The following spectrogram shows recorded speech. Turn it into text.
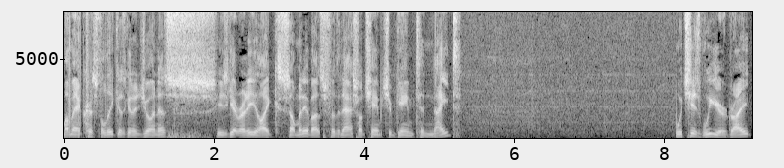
My man Chris Fallica is going to join us. He's getting ready, like so many of us, for the national championship game tonight. Which is weird, right?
